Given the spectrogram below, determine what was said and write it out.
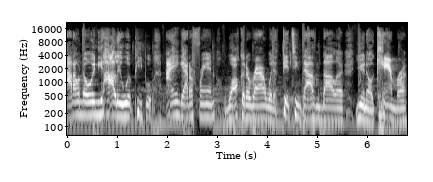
I don't know any Hollywood people. I ain't got a friend walking around with a fifteen thousand dollar, you know, camera.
